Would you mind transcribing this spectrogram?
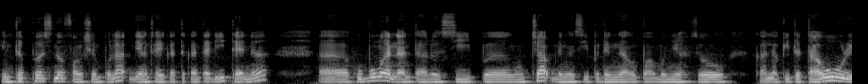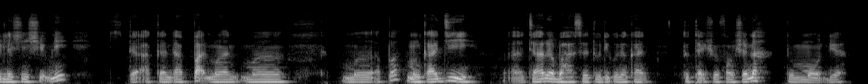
Interpersonal function pula yang saya katakan tadi, tenor. Uh, hubungan antara si pengucap dengan si pendengar umpamanya. So kalau kita tahu relationship ni, kita akan dapat me, me me, apa mengkaji uh, cara bahasa tu digunakan tu textual function lah tu mode dia.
